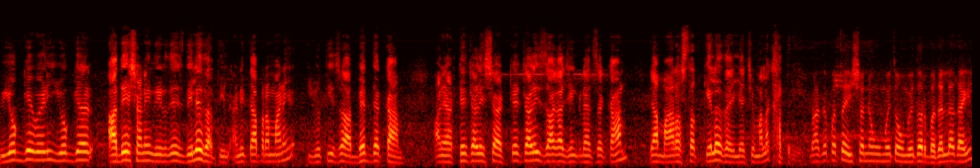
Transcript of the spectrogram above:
योग्य वेळी योग्य आदेश आणि निर्देश दिले जातील आणि त्याप्रमाणे युतीचं अभेद्य काम आणि अठ्ठेचाळीसशे अठ्ठेचाळीस जागा जिंकण्याचं काम या महाराष्ट्रात केलं जाईल याची मला खात्री आहे. भाजपचा ईशान्य मुंबईचा उमेदवार बदलला जाईल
